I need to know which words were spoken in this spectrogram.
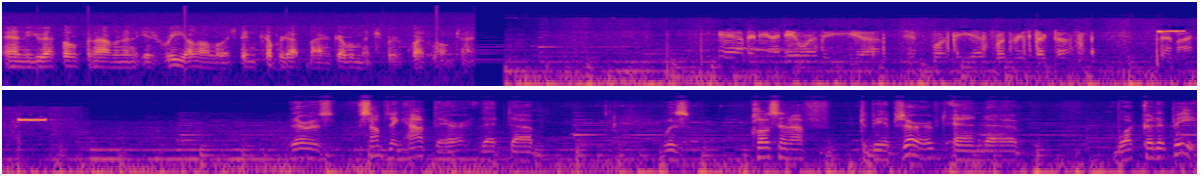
And the UFO phenomenon is real, although it's been covered up by our governments for quite a long time. Do you have any idea where the uh, S-4B is with respect to Semi. There was something out there that um, was close enough to be observed, and uh, what could it be?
